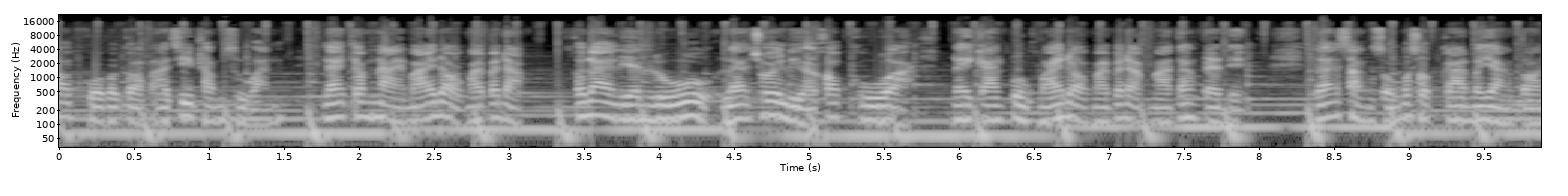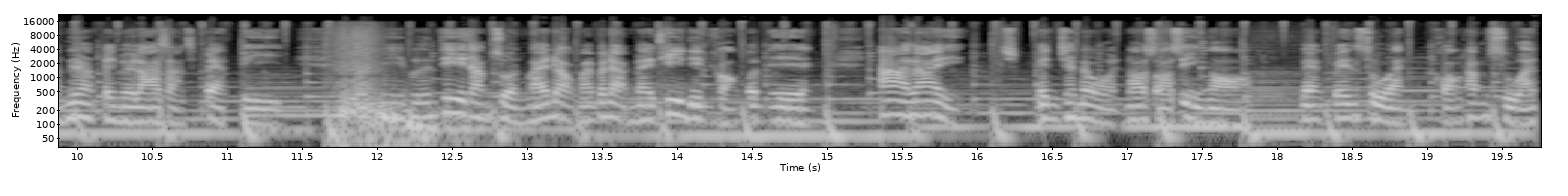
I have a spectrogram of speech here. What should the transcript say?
ครอบครัวประกอบอาชีพทำสวน และจำหน่ายไม้ดอกไม้ประดับก็ได้เรียนรู้และช่วยเหลือครอบครัว ในการปลูกไม้ดอกไม้ประดับมาตั้งแต่เด็ก และสั่งสมประสบการณ์มาอย่างต่อเนื่องเป็นเวลา 38 ปีจนมีพื้นที่ทำสวนไม้ดอกไม้ประดับในที่ดินของตนเอง 5 ไร่ เป็นโฉนดนสสี่งอ แบ่งเป็นส่วนของทำสวน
